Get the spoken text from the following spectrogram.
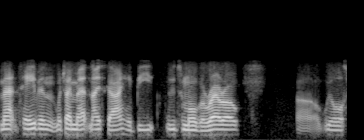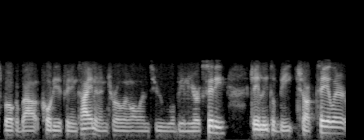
Matt Taven, which I met, nice guy. He beat Ultimo Guerrero. Uh, we all spoke about Cody defeating Titan and trolling All In Two will be in New York City. Jay Lethal beat Chuck Taylor,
